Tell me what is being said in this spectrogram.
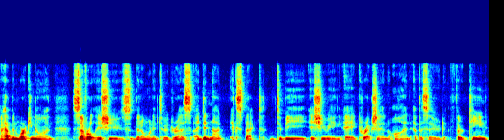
I have been working on several issues that I wanted to address. I did not expect to be issuing a correction on episode 13,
